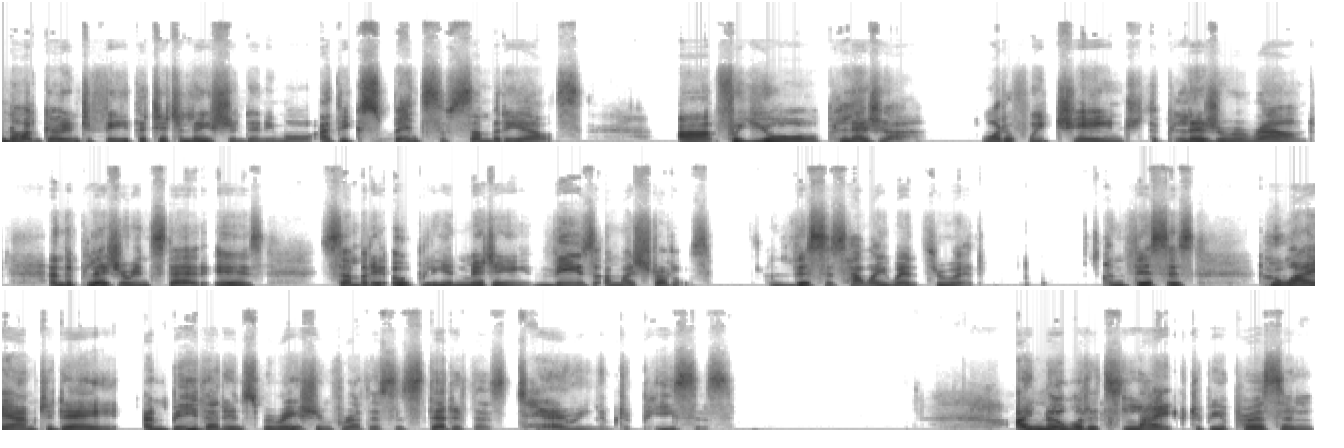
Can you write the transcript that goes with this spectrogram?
not going to feed the titillation anymore at the expense of somebody else uh, for your pleasure? What if we change the pleasure around and the pleasure instead is somebody openly admitting these are my struggles and this is how I went through it. And this is who I am today and be that inspiration for others instead of just tearing them to pieces. I know what it's like to be a person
